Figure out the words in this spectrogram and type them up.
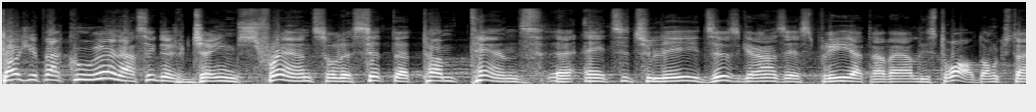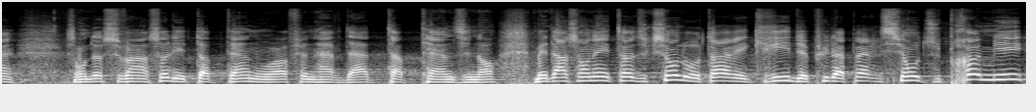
Donc, j'ai parcouru un article de James Friend sur le site Tom Tens euh, intitulé 10 grands esprits à travers l'histoire. Donc, c'est un, on a souvent ça, les top 10, we often have that, top 10, you know. Mais dans son introduction, l'auteur écrit Depuis l'apparition du premier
